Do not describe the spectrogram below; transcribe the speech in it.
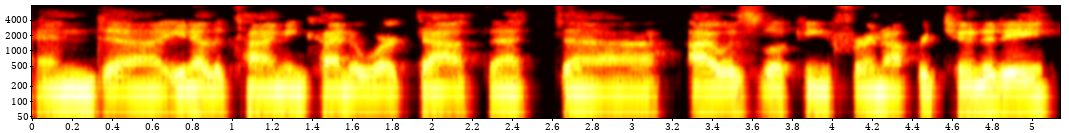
and uh, you know the timing kind of worked out that uh, i was looking for an opportunity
